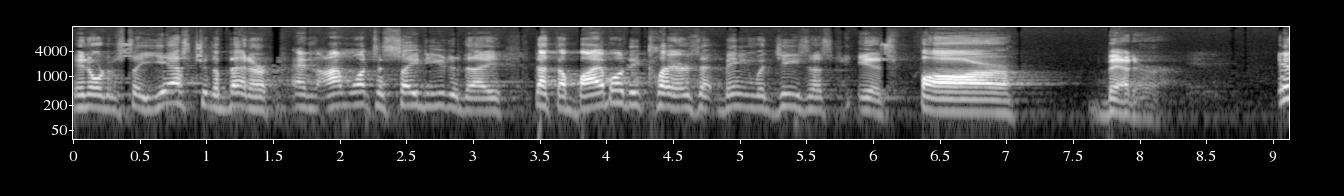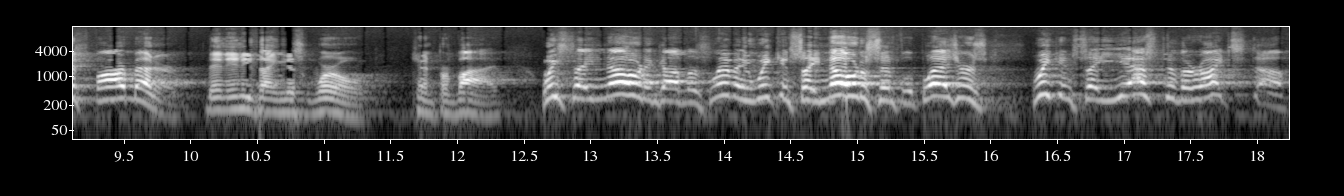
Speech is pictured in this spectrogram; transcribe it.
in order to say yes to the better. And I want to say to you today that the Bible declares that being with Jesus is far better. It's far better than anything this world can provide. We say no to godless living. We can say no to sinful pleasures. We can say yes to the right stuff.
